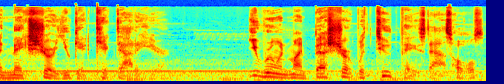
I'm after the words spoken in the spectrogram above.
and make sure you get kicked out of here. You ruined my best shirt with toothpaste, assholes.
